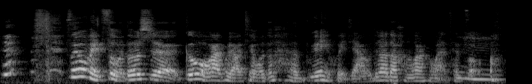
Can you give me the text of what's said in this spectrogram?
所以我每次我都是跟我外婆聊天，我都很不愿意回家，我都要到很晚很晚才走。嗯，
